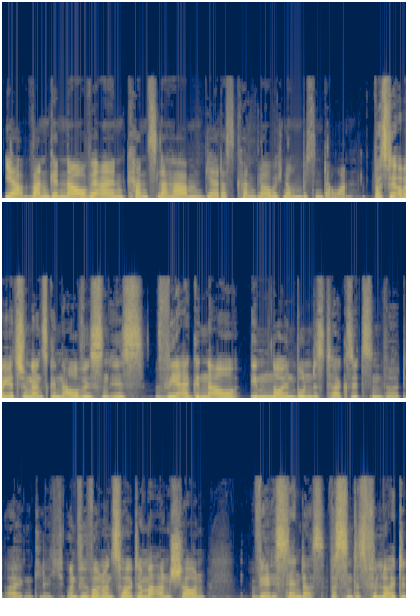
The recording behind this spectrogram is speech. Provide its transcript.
ja, wann genau wir einen Kanzler haben, ja, das kann, glaube ich, noch ein bisschen dauern. Was wir aber jetzt schon ganz genau wissen, ist, wer genau im neuen Bundestag sitzen wird eigentlich. Und wir wollen uns heute mal anschauen, Wer ist denn das? Was sind das für Leute?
